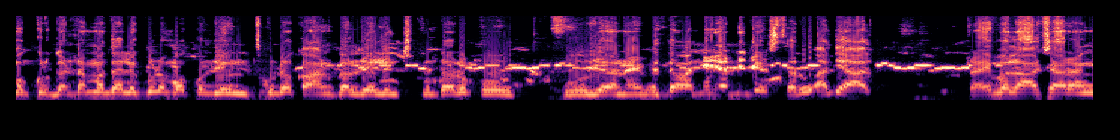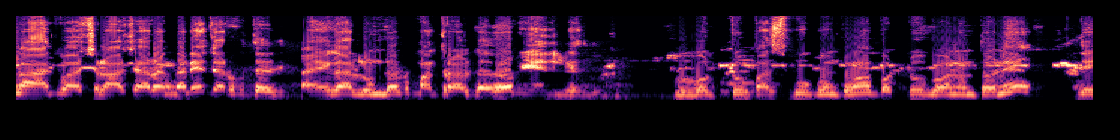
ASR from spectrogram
మొక్కులు గడ్డమ్మ తల్లికి కూడా మొక్కులు చెల్లించుకుంటారు కానుకలు చెల్లించుకుంటారు పూజ నైవేద్యం అన్ని అన్ని చేస్తారు. అది ట్రైబల్ ఆచారంగా ఆదివాసుల ఆచారంగానే జరుగుతుంది. అయ్యగారులు ఉండరు మంత్రాలు చదవరు ఏది లేదు. బొట్టు పసుపు కుంకుమ బొట్టు బోనంతోనే ఇది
